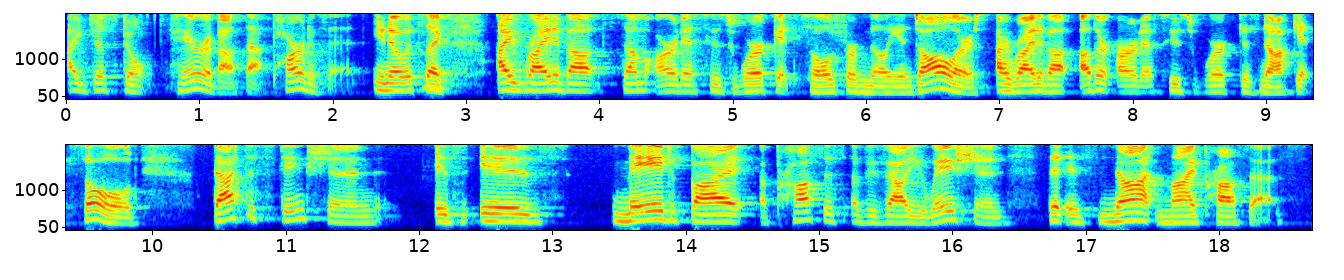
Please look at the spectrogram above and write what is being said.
I just don't care about that part of it. You know, it's mm-hmm. like I write about some artists whose work gets sold for a million dollars. I write about other artists whose work does not get sold. That distinction is is made by a process of evaluation that is not my process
